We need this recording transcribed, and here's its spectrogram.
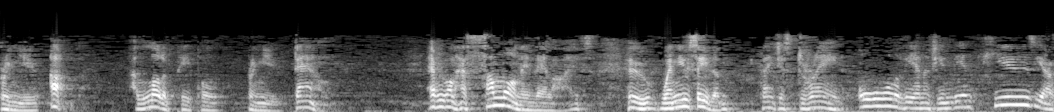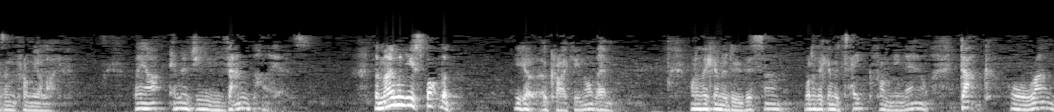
bring you up. A lot of people bring you down. Everyone has someone in their lives who, when you see them, they just drain all of the energy and the enthusiasm from your life. They are energy vampires. The moment you spot them, you go, oh crikey, not them. What are they going to do this time? What are they going to take from me now? Duck or run?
